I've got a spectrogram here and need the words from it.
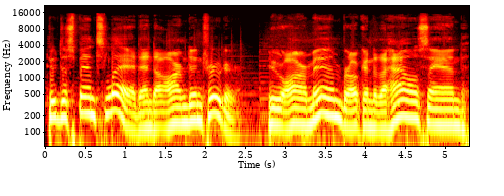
to dispense lead into armed intruder. Two armed men broke into the house and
